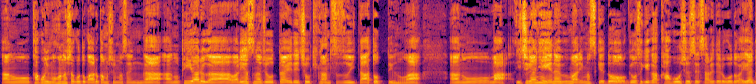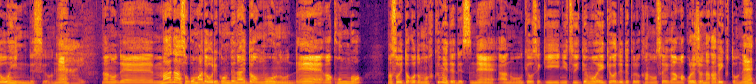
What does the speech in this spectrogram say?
あの、過去にもお話したことがあるかもしれませんが、あの、PR が割安な状態で長期間続いた後っていうのは、あの、まあ、一概には言えない部分もありますけど、業績が下方修正されていることが意外と多いんですよね。はいなので、まだそこまで織り込んでないとは思うので、まあ、今後、まあそういったことも含めてですね、あの、業績についても影響が出てくる可能性が、まあこれ以上長引くとね、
